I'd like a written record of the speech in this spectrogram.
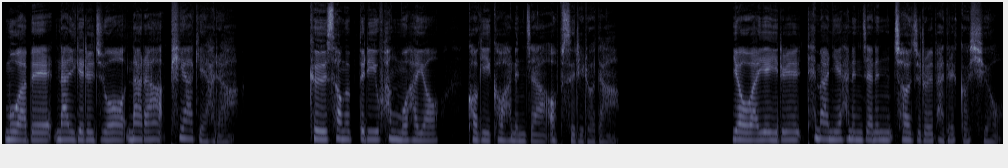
모압에 날개를 주어 날아 피하게 하라. 그 성읍들이 황무하여 거기 거하는 자 없으리로다. 여호와의 일을 태만히 하는 자는 저주를 받을 것이요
